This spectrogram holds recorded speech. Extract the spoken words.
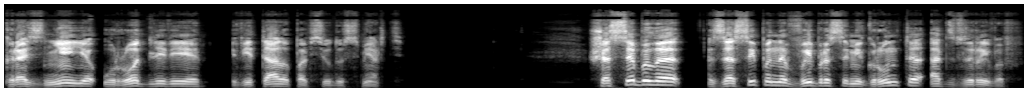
грознее, уродливее витала повсюду смерть. Шоссе было засыпано выбросами грунта от взрывов,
